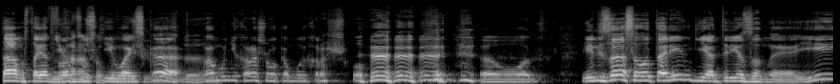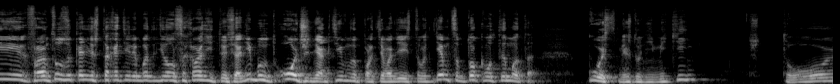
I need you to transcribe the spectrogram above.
Там стоят французские войска. Да. Кому нехорошо, кому и хорошо. вот. Эльзаса, Лотарингии отрезанные. И французы, конечно, хотели бы это дело сохранить. То есть они будут очень активно противодействовать немцам, только вот им это кость между ними кинь. Что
